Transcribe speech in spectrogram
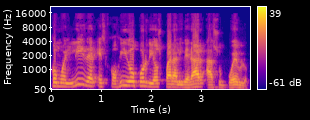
como el líder escogido por Dios para liberar a su pueblo.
